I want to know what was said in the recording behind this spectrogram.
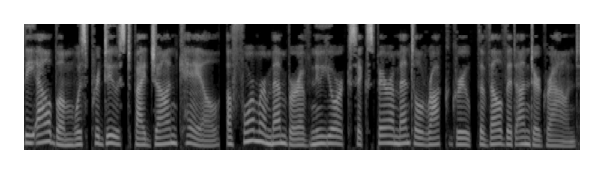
The album was produced by John Cale, a former member of New York's experimental rock group The Velvet Underground.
